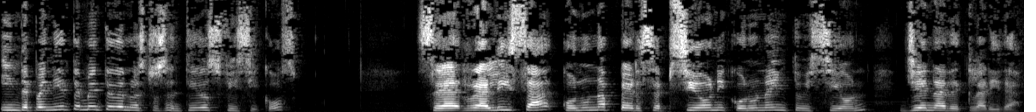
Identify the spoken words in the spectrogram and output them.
Independientemente de nuestros sentidos físicos, se realiza con una percepción y con una intuición llena de claridad.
